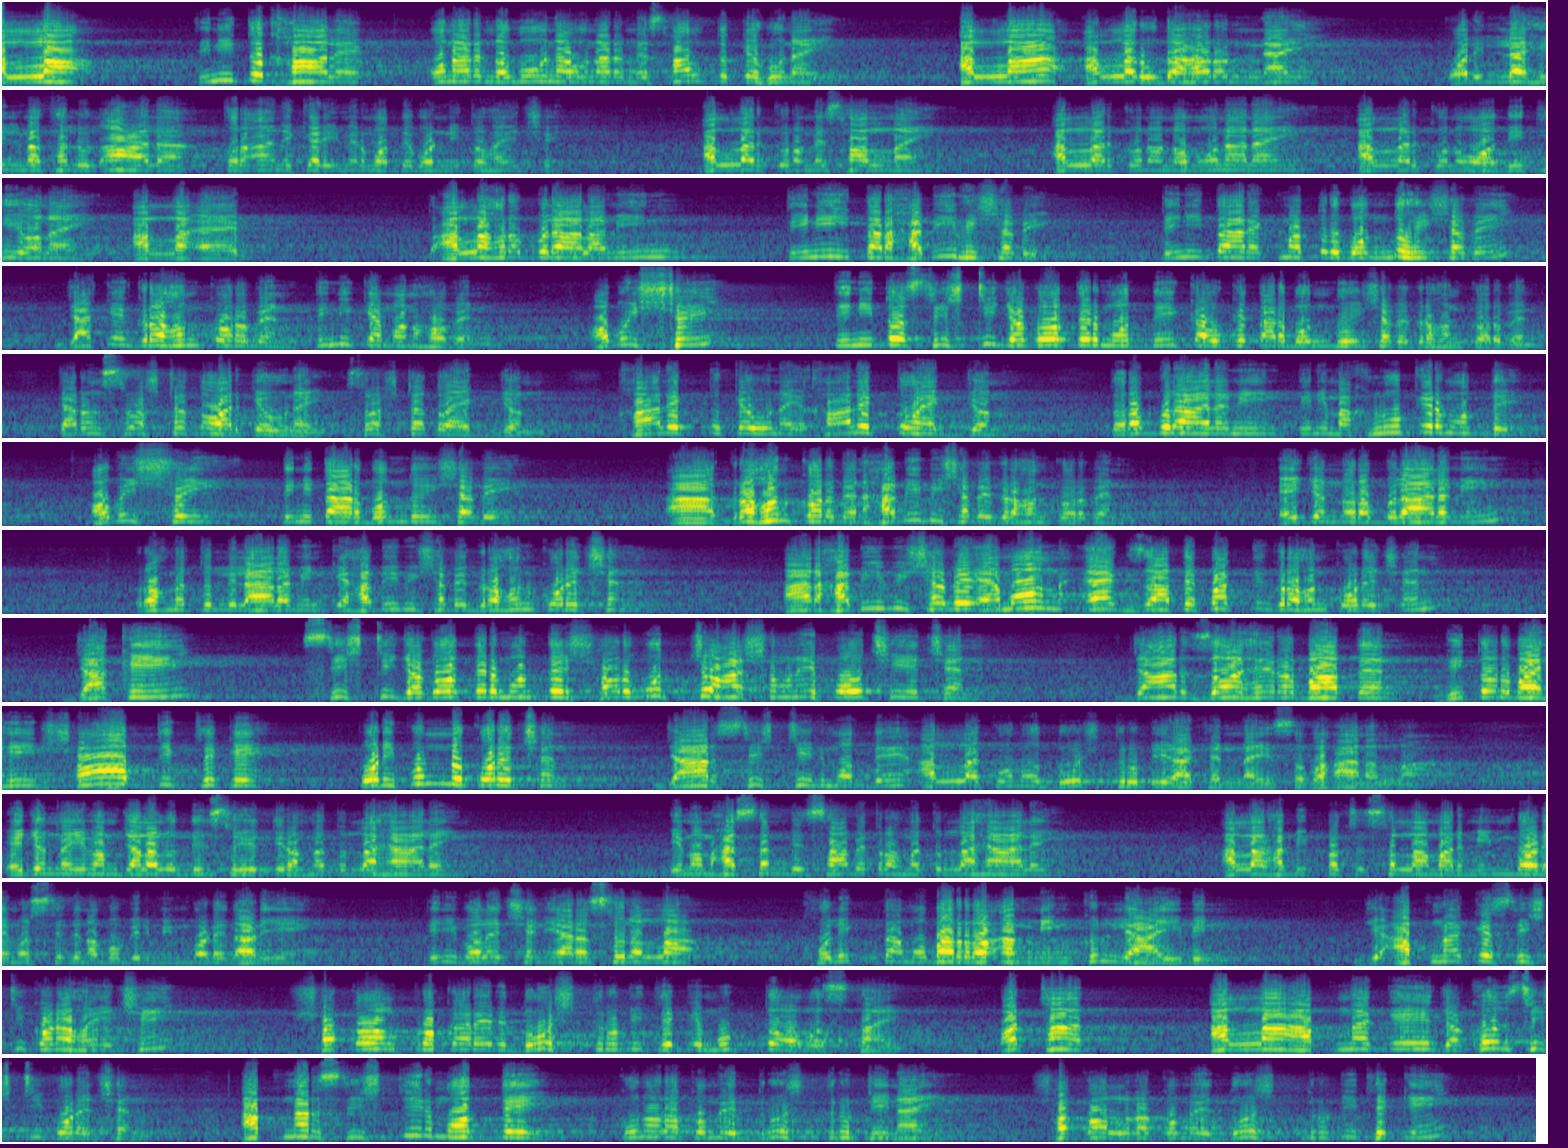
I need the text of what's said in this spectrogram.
আল্লাহ, তিনি তো খালেক, ওনার নমুনা, ওনার মেসাল তো কেহ নাই। আল্লাহ, আল্লাহর উদাহরণ নাই। ওয়ালিল্লাহিল মাথালুল আলা, কোরআনে কারিমের মধ্যে বর্ণিত হয়েছে। আল্লাহর কোনো মেসাল নাই, আল্লাহর কোনো নমুনা নাই, আল্লাহর কোনো অদ্বিতীয় নাই, আল্লাহ এক। তো আল্লাহ রব্বুল আলমিন, তিনি তার হাবিব হিসাবে, তিনি তার একমাত্র বন্ধু হিসাবে, যাকে গ্রহণ করবেন, তিনি কেমন হবেন? অবশ্যই তিনি তো সৃষ্টি জগতের মধ্যেই কাউকে তার বন্ধু হিসাবে গ্রহণ করবেন। কারণ স্রষ্টা তো আর কেউ নাই, স্রষ্টা তো একজন, খালেক তো কেউ নাই, খালেক তো একজন। তো রব্বুল আলমিন তিনি মখলুকের মধ্যে অবশ্যই তিনি তার বন্ধু হিসাবে গ্রহণ করবেন, হাবিব হিসাবে গ্রহণ করবেন। এই জন্য রব্বুল আলমিন রহমতুল্লিল আলমিনকে হাবিব হিসাবে গ্রহণ করেছেন। আর হাবিব হিসাবে এমন এক জাতে পাককে গ্রহণ করেছেন যাকে সৃষ্টি জগতের মধ্যে সর্বোচ্চ আসনে পৌঁছিয়েছেন, যার জহের বাতেন ভিতর বাহির সব দিক থেকে পরিপূর্ণ করেছেন, যার সৃষ্টির মধ্যে আল্লাহ কোনো দোষ ত্রুটি রাখেন নাই সুবাহান আল্লাহ এই জন্য ইমাম জালালউদ্দিন সৈয়দ রহমতুল্লাহ আলাই ইমাম হাসান বিন সাবেত রহমতুল্লাহ আলাই আল্লাহর হাবিব পাকসাল্লামার মিম্বরে, মসজিদ নববীর মিম্বরে দাঁড়িয়ে তিনি বলেছেন, ইয়া রাসূলুল্লাহ, খলিকতা মুবাররা মিনকুল্লি আইবিন। যে আপনাকে সৃষ্টি করা হয়েছে সকল প্রকারের দোষ ত্রুটি থেকে মুক্ত অবস্থায়। অর্থাৎ আল্লাহ আপনাকে যখন সৃষ্টি করেছেন, আপনার সৃষ্টির মধ্যেই কোনো রকমের দোষ ত্রুটি নাই। সকল রকমের দোষ ত্রুটি থেকে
